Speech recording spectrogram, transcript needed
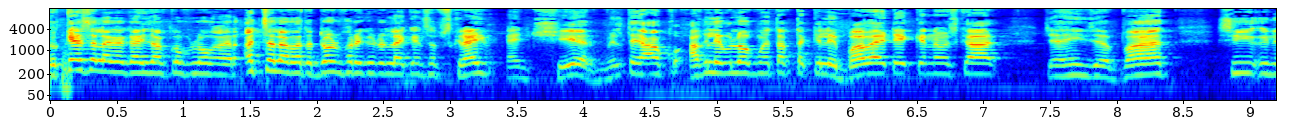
तो कैसा लगा गाइज़ आपको व्लॉग अगर अच्छा लगा तो don't forget to like and subscribe and share मिलते हैं आपको अगले व्लॉग में तब तक के लिए बाय बाय टेक केयर नमस्कार. जय हिंद जय Bharat. See you in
